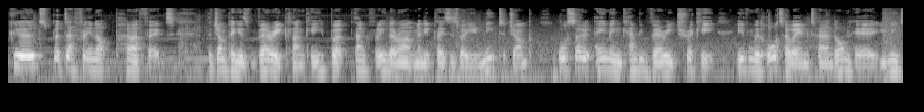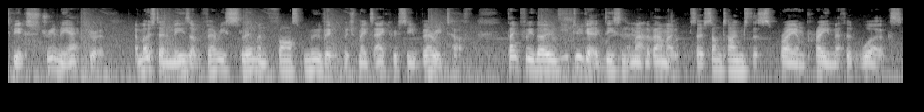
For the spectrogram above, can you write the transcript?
good, but definitely not perfect. The jumping is very clunky, but thankfully there aren't many places where you need to jump, also, aiming can be very tricky. Even with auto-aim turned on here, you need to be extremely accurate. and most enemies are very slim and fast moving, which makes accuracy very tough. Thankfully though, you do get a decent amount of ammo, so sometimes the spray and pray method works.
